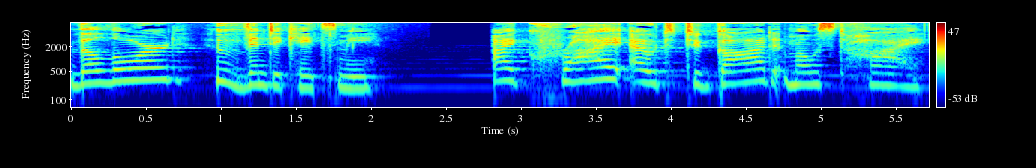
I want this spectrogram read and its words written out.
the Lord who vindicates me. I cry out to God Most High,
